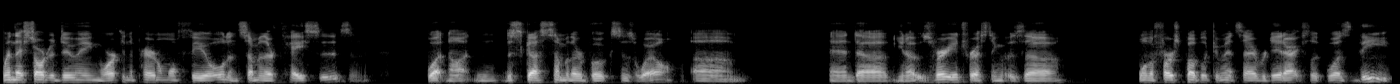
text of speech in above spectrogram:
when they started doing work in the paranormal field and some of their cases and whatnot, and discussed some of their books as well. Um, and uh, you know, it was very interesting. It was uh, one of the first public events I ever did. Actually, it was the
